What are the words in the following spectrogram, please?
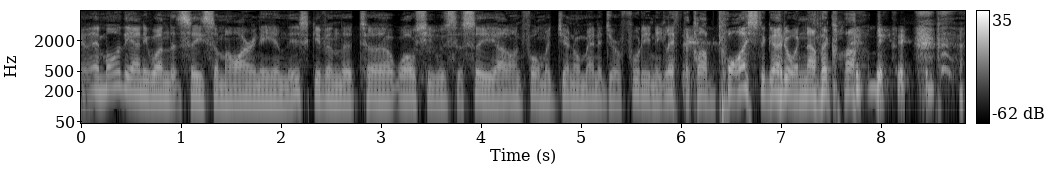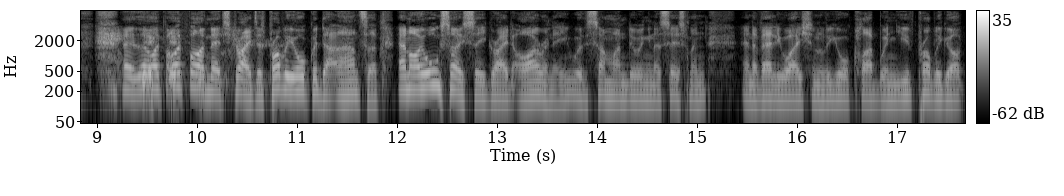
Am I the only one that sees some irony in this, given that uh, Walshy was the CEO and former general manager of footy, and he left the club twice to go to another club? I, I, find that strange. It's probably awkward to answer. And I also see great irony with someone doing an assessment and evaluation of your club when you've probably got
